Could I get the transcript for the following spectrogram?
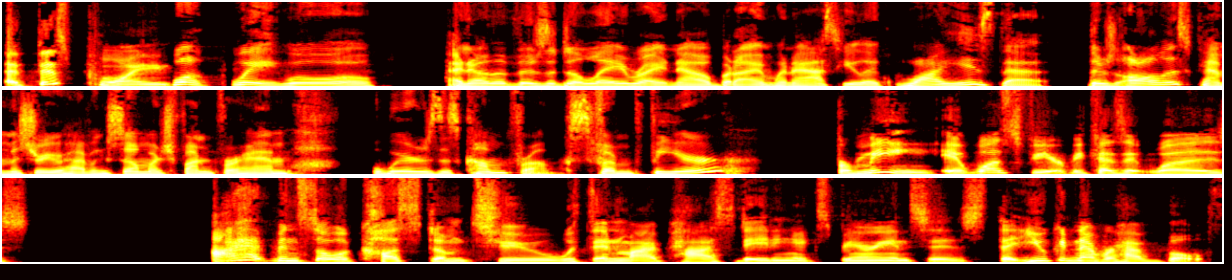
At this point, Well, wait, whoa, whoa. I know that there's a delay right now, but I'm going to ask you, like, why is that? There's all this chemistry. You're having so much fun for him. Where does this come from? From fear? For me, it was fear because it was, I had been mm-hmm. so accustomed to within my past dating experiences that you could never have both.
